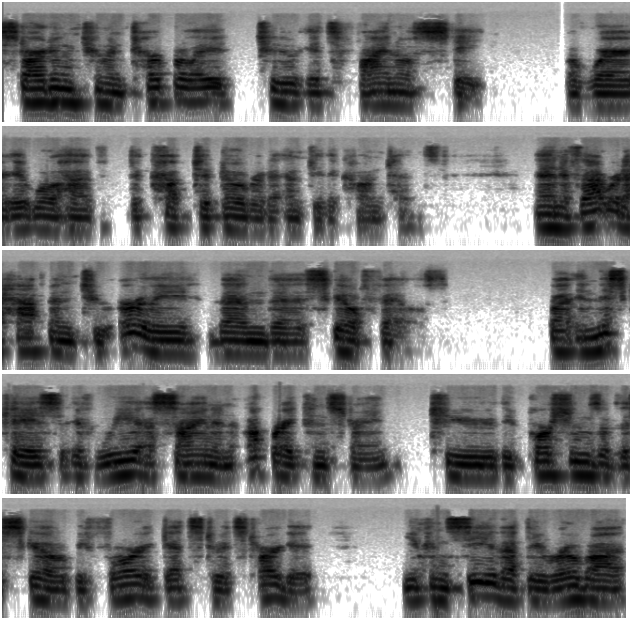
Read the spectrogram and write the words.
starting to interpolate to its final state of where it will have the cup tipped over to empty the contents. And if that were to happen too early, then the skill fails. But in this case, if we assign an upright constraint to the portions of the skill before it gets to its target, you can see that the robot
